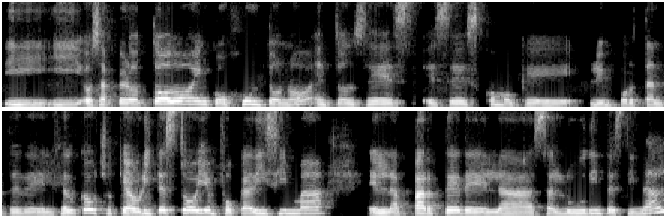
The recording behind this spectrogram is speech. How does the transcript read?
y, o sea, pero todo en conjunto, ¿no? Entonces, ese es como que lo importante del health coach, que ahorita estoy enfocadísima en la parte de la salud intestinal,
